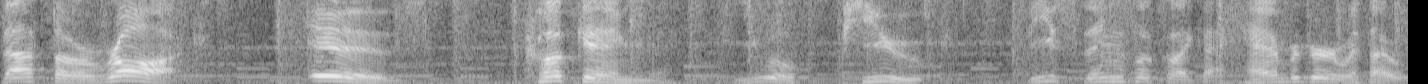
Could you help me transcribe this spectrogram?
that the rock is cooking, you will puke. These things look like a hamburger without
